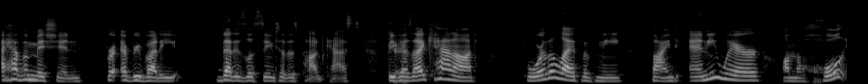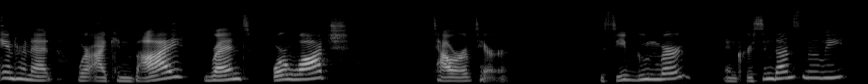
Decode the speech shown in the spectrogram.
I have a mission for everybody that is listening to this podcast because I cannot, for the life of me, find anywhere on the whole internet where I can buy, rent, or watch Tower of Terror, the Steve Guttenberg and Kristen Dunst movie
